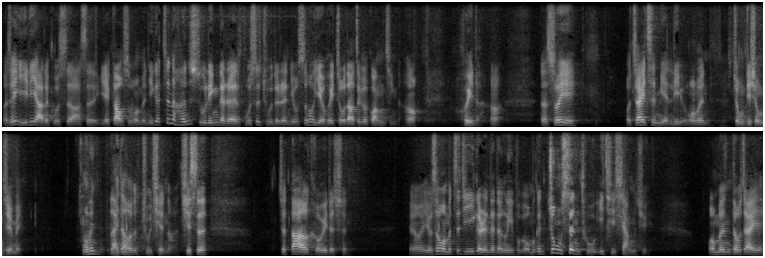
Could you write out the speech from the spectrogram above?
我觉得以利亚的故事啊，是也告诉我们，一个真的很属灵的人，服侍主的人，有时候也会走到这个光景的啊，会的啊。那所以，我再一次勉励我们众弟兄姐妹，我们来到主前啊，其实这大而可畏的神，呃，有时候我们自己一个人的能力不够，我们跟众圣徒一起相聚，我们都在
